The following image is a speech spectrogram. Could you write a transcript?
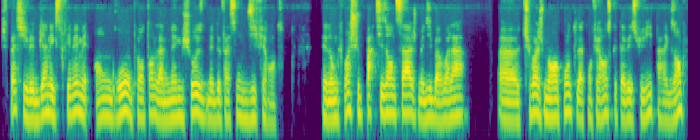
je sais pas si je vais bien l'exprimer, mais en gros, on peut entendre la même chose, mais de façon différente. Et donc moi, je suis partisan de ça. Je me dis, bah voilà, euh, tu vois, je me rends compte la conférence que tu avais suivie, par exemple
